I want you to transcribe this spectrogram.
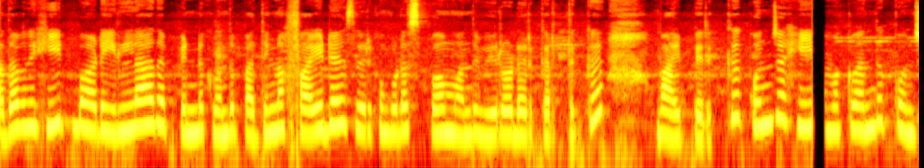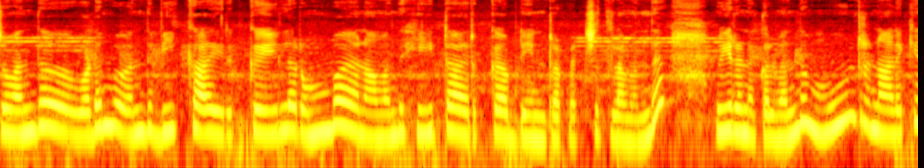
அதாவது ஹீட் பாடி இல்லாத பெண்ணுக்கு வந்து பார்த்திங்கன்னா ஃபைவ் டேஸ் வரைக்கும் கூட ஸ்பெம் வந்து உயிரோடு இருக்கிறதுக்கு வாய்ப்பு இருக்குது கொஞ்சம் ஹீட் நமக்கு வந்து கொஞ்சம் வந்து உடம்பு வந்து வீக்காக இருக்குது இல்லை ரொம்ப நான் வந்து ஹீட்டாக இருக்குது அப்படின்ற பட்சத்தில் வந்து உயிரணுக்கள் வந்து மூன்று நாளைக்கு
